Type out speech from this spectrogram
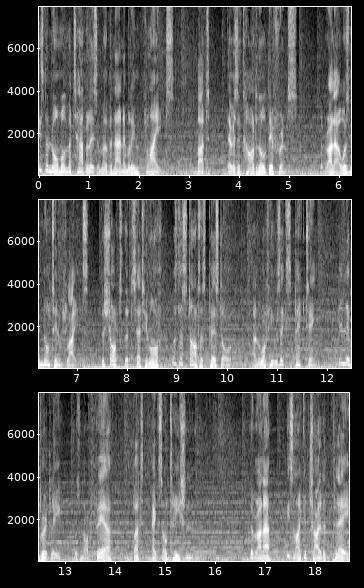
is the normal metabolism of an animal in flight. But there is a cardinal difference. The runner was not in flight. The shot that set him off was the starter's pistol, and what he was expecting, deliberately, was not fear, but exultation. The runner is like a child at play.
